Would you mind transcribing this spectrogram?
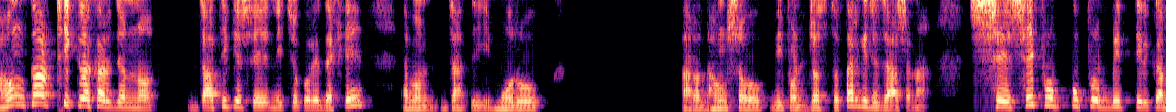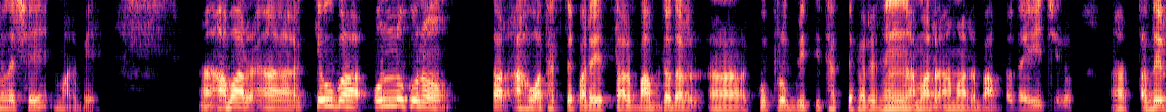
অহংকার ঠিক রাখার জন্য জাতিকে সে নিচু করে দেখে এবং জাতি মরুক, তারা ধ্বংস হোক, বিপর্যস্ত, তার কিছু যা আসে না, সে সেই কুপ্রবৃত্তির কারণে সে মারবে। আবার কেউ বা অন্য কোনো তার আহওয়া থাকতে পারে, তার বাপ দাদার কুপ্রবৃত্তি থাকতে পারে। আমার আমার বাপ দাদা এই ছিল তাদের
